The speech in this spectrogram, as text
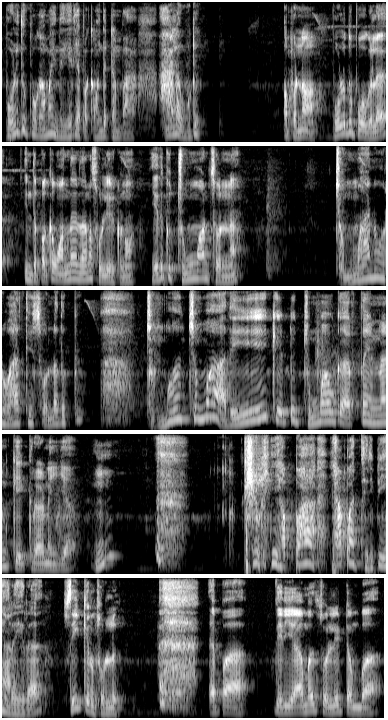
பொழுது போகாமல் இந்த ஏரியா பக்கம் வந்துட்டேன்பா. ஆளை விடு. அப்படின்னா பொழுது போகலை இந்த பக்கம் வந்தேன்னு தானே சொல்லியிருக்கணும். எதுக்கு சும்மான்னு சொன்னேன் சும்மான்னு ஒரு வார்த்தையை சொன்னதுக்கு சும்மா சும்மா அதே கேட்டு சும்மாவுக்கு அர்த்தம் என்னன்னு கேட்குறான் ஐயா. ம்? அப்பா ஏப்பா திருப்பியும் அறையிற? சீக்கிரம் சொல்லு. ஏப்பா தெரியாமல் சொல்லிட்டேன்பா.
